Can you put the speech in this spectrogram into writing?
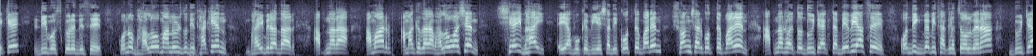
একে ডিভোর্স করে দিছে। কোনো ভালো মানুষ যদি থাকেন, ভাই বিরাদার আপনারা আমার, আমাকে যারা ভালোবাসেন, সেই ভাই এই আপুকে বিয়ে শাদী করতে পারেন, সংসার করতে পারেন। আপনার হয়তো দুইটা একটা বেবি আছে, অধিক বেবি থাকলে চলবে না। দুইটা,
